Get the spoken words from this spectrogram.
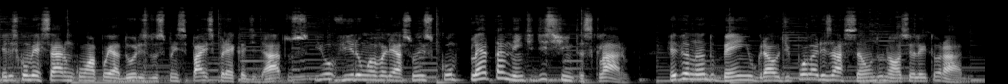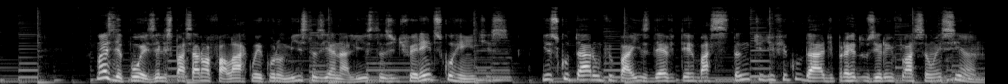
eles conversaram com apoiadores dos principais pré-candidatos e ouviram avaliações completamente distintas, claro, revelando bem o grau de polarização do nosso eleitorado. Mas depois eles passaram a falar com economistas e analistas de diferentes correntes e escutaram que o país deve ter bastante dificuldade para reduzir a inflação esse ano,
